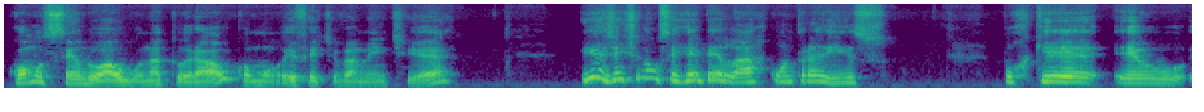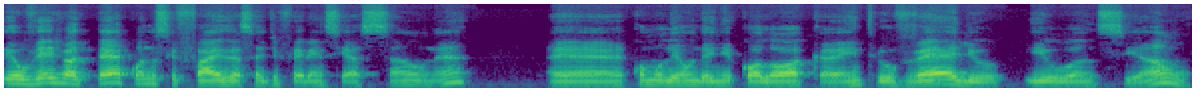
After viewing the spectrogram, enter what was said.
como sendo algo natural, como efetivamente é, e a gente não se rebelar contra isso. Porque eu, eu vejo até quando se faz essa diferenciação, né? É, como Leon Denis coloca, entre o velho e o ancião,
